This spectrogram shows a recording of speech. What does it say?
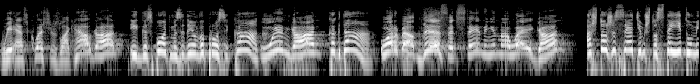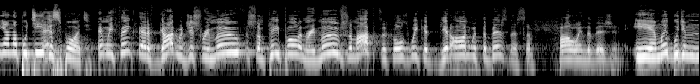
We ask questions like, How, God? и Господь, мы задаем вопросы, как? When, God? Когда? What about this that's standing in my way, God? А что же с этим, что стоит у меня на пути, Господь? And we think that if God would just remove some people and remove some obstacles, we could get on with the business of following the vision. И мы, будем,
